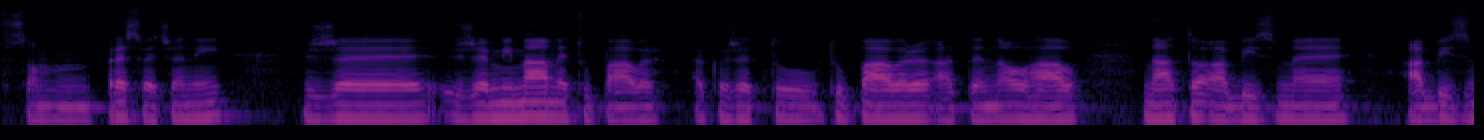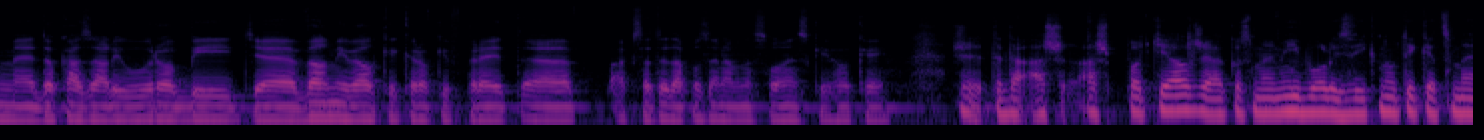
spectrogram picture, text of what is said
som presvedčený, že, že my máme tú power, akože tú, tú power a ten know-how na to, aby sme aby sme dokázali urobiť e, veľmi veľké kroky vpred, e, ak sa teda pozerám na slovenský hokej. Že teda až, až potiaľ, že ako sme my boli zvyknutí, keď sme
